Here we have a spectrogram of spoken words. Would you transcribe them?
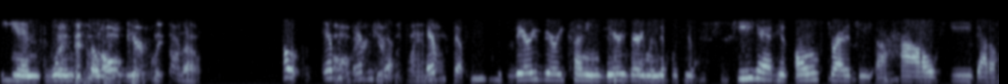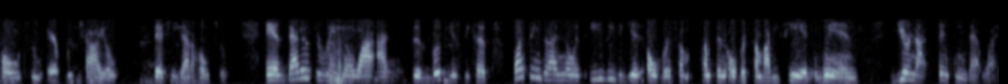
And when this so was all carefully thought out. Oh, every all very every step, planned every out. step. He was very, very cunning, very, very manipulative. He had his own strategy of how he got a hold to every child that he got a hold to, and that is the reason hmm. why I this book is because one thing that I know is easy to get over some something over somebody's head when you're not thinking that way.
